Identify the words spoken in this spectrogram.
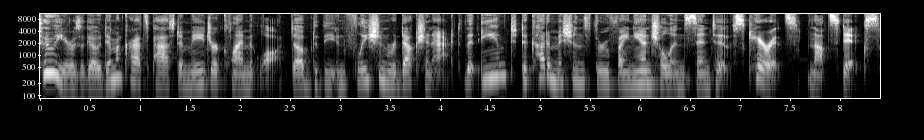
Two years ago, Democrats passed a major climate law dubbed the Inflation Reduction Act that aimed to cut emissions through financial incentives, carrots, not sticks.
